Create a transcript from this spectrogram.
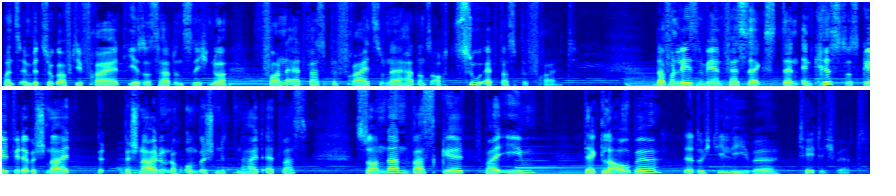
uns in Bezug auf die Freiheit, Jesus hat uns nicht nur von etwas befreit, sondern er hat uns auch zu etwas befreit. Und davon lesen wir in Vers 6. Denn in Christus gilt weder Beschneid, Beschneidung noch Unbeschnittenheit etwas, sondern was gilt bei ihm? Der Glaube, der durch die Liebe tätig wird.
